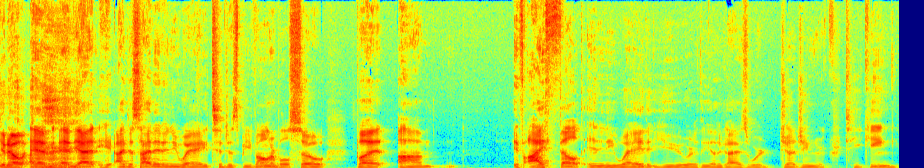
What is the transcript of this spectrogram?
you know, and and yet I decided anyway to just be vulnerable. So, but um, if I felt in any way that you or the other guys were judging or critiquing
